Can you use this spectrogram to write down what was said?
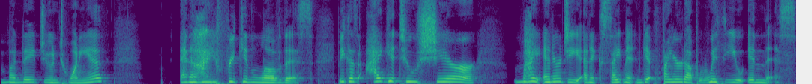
Monday, June 20th. And I freaking love this because I get to share my energy and excitement and get fired up with you in this.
